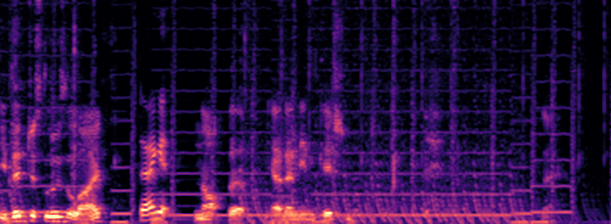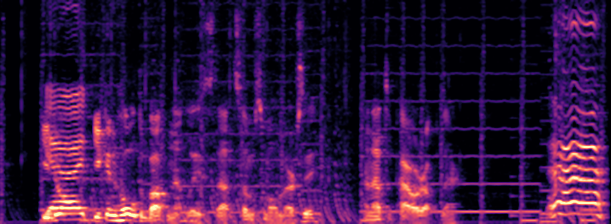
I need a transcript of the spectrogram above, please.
You did just lose a life. Dang it. Not that you had any indication. There. You, Yeah, you can hold the button at least. That's some small mercy. And that's a power up there. Ah!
